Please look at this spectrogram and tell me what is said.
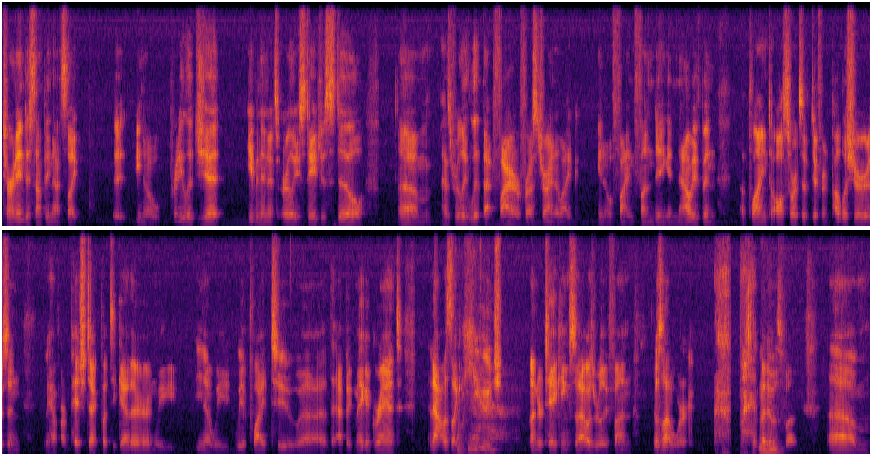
turn into something that's like, uh, you know, pretty legit, even in its early stages, still um, has really lit that fire for us trying to like, you know, find funding. And now we've been applying to all sorts of different publishers and we have our pitch deck put together and we you know we we applied to uh, the epic mega grant and that was like Oh, a huge undertaking so that was really fun. It was a lot of work but, but it was fun. Um,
